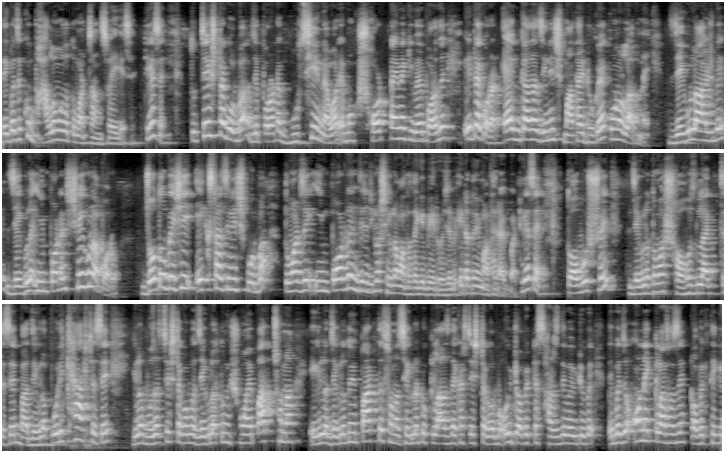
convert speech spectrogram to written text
দেখবা যে খুব ভালো মতো তোমার চান্স হয়ে গেছে, ঠিক আছে? তো চেষ্টা করবা যে পড়াটা গুছিয়ে নেওয়ার এবং শর্ট টাইমে কীভাবে পড়া যায়, এটা করার। এক গাদা জিনিস মাথায় ঢুকে কোনো লাভ নেই। যেগুলো আসবে, যেগুলো ইম্পর্টেন্ট সেগুলো পড়ো। যত বেশি এক্সট্রা জিনিস পড়বা তোমার যে ইম্পর্টেন্ট জিনিসগুলো সেগুলো মাথা থেকে বের হয়ে যাবে। এটা তুমি মাথায় রাখবা, ঠিক আছে? তো অবশ্যই যেগুলো তোমার সহজ লাগতেছে বা যেগুলো পরীক্ষা আসতেছে, এগুলো বোঝার চেষ্টা করব। যেগুলো তুমি সময় পাচ্ছ না, এগুলো যেগুলো তুমি পারতেছো না, সেগুলো একটু ক্লাস দেখার চেষ্টা করব। ওই টপিকটা সার্চ দেবে ইউটিউবে দেখবে যে অনেক ক্লাস আছে টপিক থেকে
